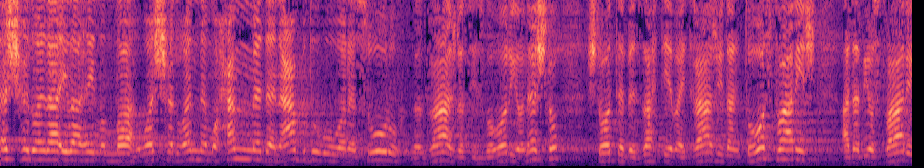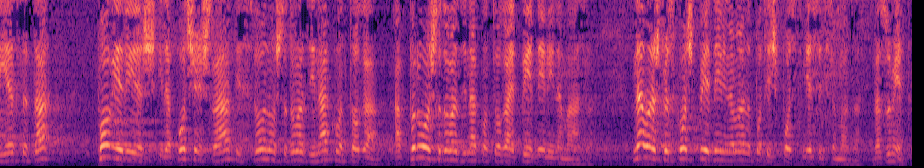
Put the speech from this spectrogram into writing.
Ašhedu an la ilaha illallah wa ašhedu anne Muhammeden abduhu wa rasuluh da znaš da si izgovorio nešto što tebe zahtjeva i traži da to ostvariš, a da bi ostvario jeste da povjeruješ i da počneš raditi sve ono što dolazi nakon toga. A prvo što dolazi nakon toga je pet dnevni namaza. Ne možeš preskočiti pet dnevni namaza potići post mjesec namaza. Razumijete?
